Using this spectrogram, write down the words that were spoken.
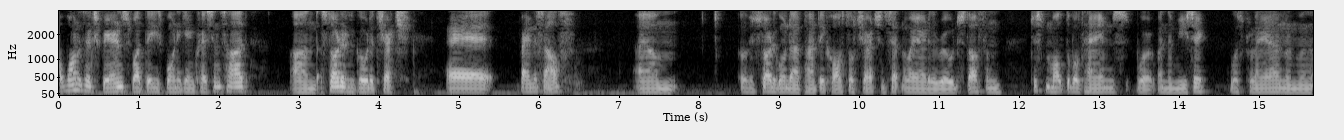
I wanted to experience what these born again Christians had, and I started to go to church uh, by myself. Um, I started going to a Pentecostal church and sitting away out of the road and stuff, and just multiple times when the music was playing and when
